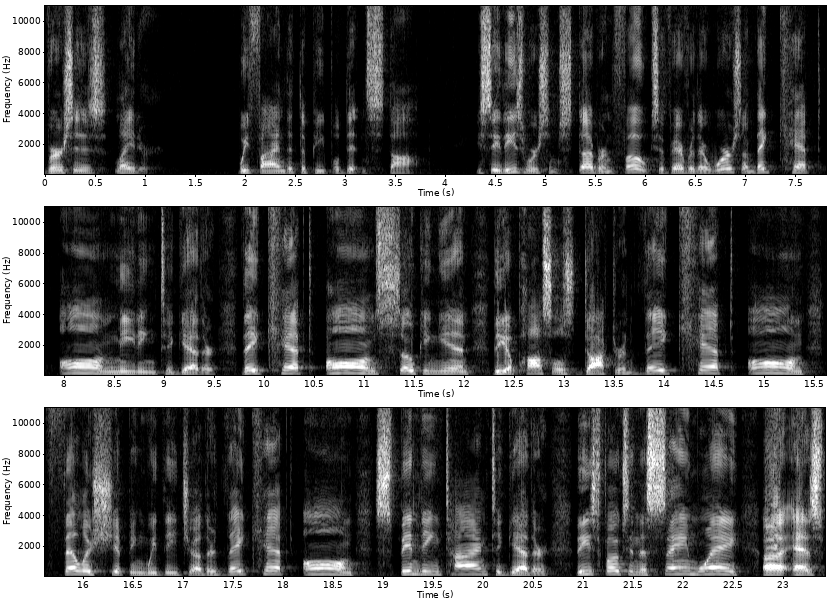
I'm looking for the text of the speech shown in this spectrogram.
verses later, we find that the people didn't stop. You see, these were some stubborn folks, if ever there were some. They kept on meeting together. They kept on soaking in the apostles' doctrine. They kept on fellowshipping with each other. They kept on spending time together. These folks, in the same way uh, as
